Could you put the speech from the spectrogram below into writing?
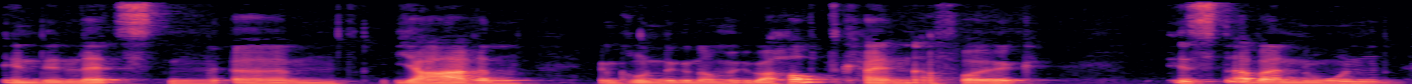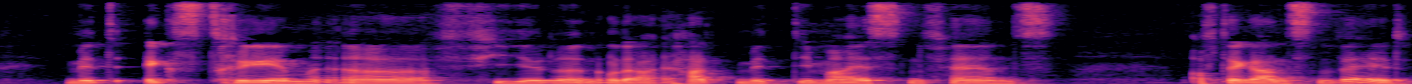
in den letzten ähm, Jahren im Grunde genommen überhaupt keinen Erfolg, ist aber nun mit extrem äh, vielen oder hat mit die meisten Fans auf der ganzen Welt.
